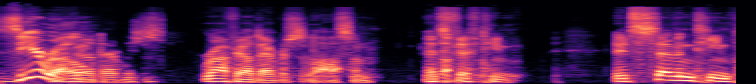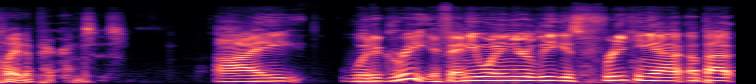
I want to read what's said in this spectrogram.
zero. Rafael Devers. Rafael Devers is awesome. It's 15. It's 17 plate appearances. I would agree. If anyone in your league is freaking out about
